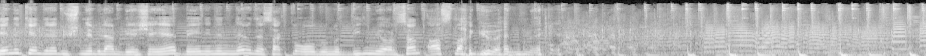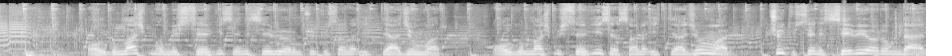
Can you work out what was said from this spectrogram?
Kendi kendine düşünebilen bir şeye beyninin nerede saklı olduğunu bilmiyorsan asla güvenme. Olgunlaşmamış sevgi seni seviyorum çünkü sana ihtiyacım var. Olgunlaşmış sevgi ise sana ihtiyacım var çünkü seni seviyorum der.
